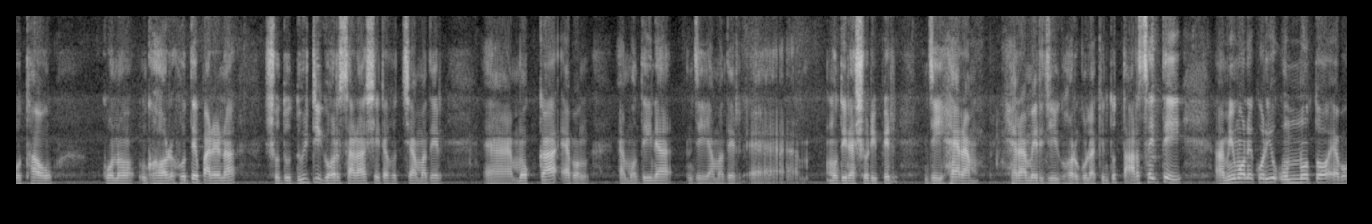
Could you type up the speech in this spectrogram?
কোথাও কোনো ঘর হতে পারে না। শুধু দুইটি ঘর ছাড়া সেটা হচ্ছে আমাদের মক্কা এবং মদিনা, যে আমাদের মদিনা শরীফের যেই হ্যারাম হ্যারামের যে ঘরগুলা, কিন্তু তার চাইতে আমি মনে করি উন্নত এবং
